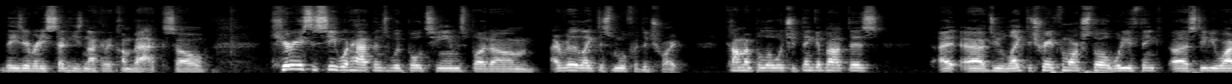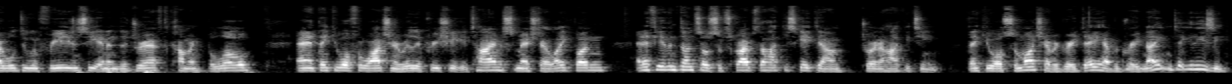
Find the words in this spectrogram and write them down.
they already said he's not going to come back. So curious to see what happens with both teams, but um, I really like this move for Detroit. Comment below what you think about this. Uh, do you like the trade for Marc Staal? What do you think uh, Stevie Y will do in free agency and in the draft? Comment below. And thank you all for watching. I really appreciate your time. Smash that like button. And if you haven't done so, subscribe to the Hockey Skate Down. Join our hockey team. Thank you all so much. Have a great day. Have a great night. And take it easy.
